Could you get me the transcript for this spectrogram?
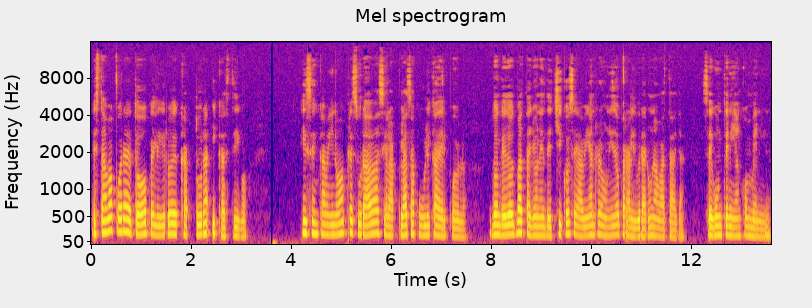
Estaba fuera de todo peligro de captura y castigo, y se encaminó apresurado hacia la plaza pública del pueblo, donde dos batallones de chicos se habían reunido para librar una batalla, según tenían convenido.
